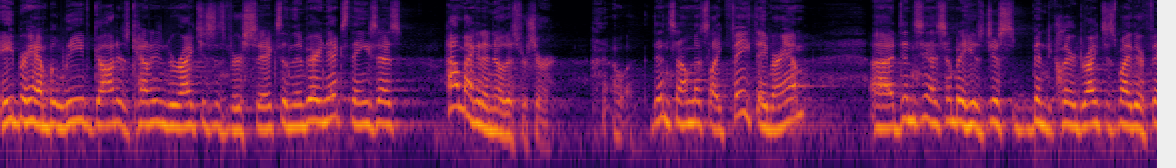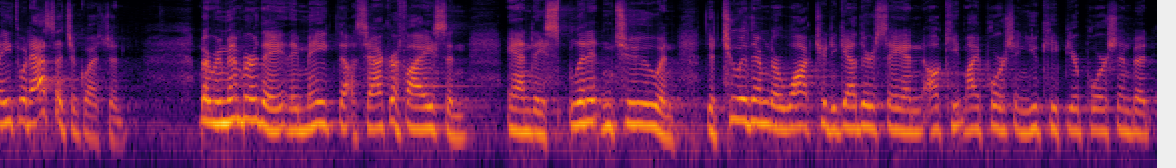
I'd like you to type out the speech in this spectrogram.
Abraham believed God is counted into righteousness, verse 6. And the very next thing he says, how am I going to know this for sure? Doesn't sound much like faith, Abraham. Uh, didn't seem like somebody who's just been declared righteous by their faith would ask such a question. But remember, they, they make the sacrifice and, and they split it in two, and the two of them are walked to together, saying, I'll keep my portion, you keep your portion. But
